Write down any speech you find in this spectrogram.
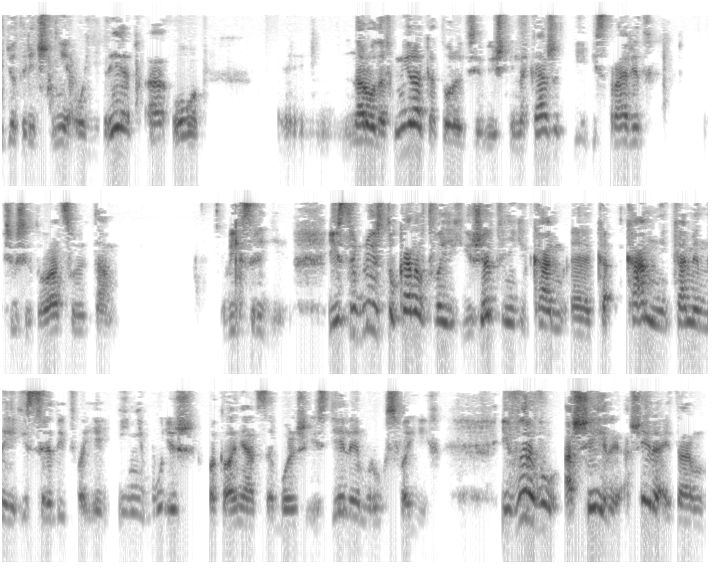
идет речь не о евреях, а о э, народах мира, которых Всевышний накажет и исправит всю ситуацию там, в их среде. И истреблю истуканов твоих, и жертвенники кам, э, камни, каменные из среды твоей, и не будешь поклоняться больше изделиям рук своих. И вырву ашейры. Ашейра это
